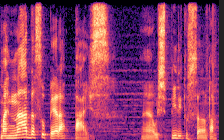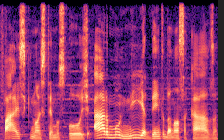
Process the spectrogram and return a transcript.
Mas nada supera a paz. Né? O Espírito Santo, a paz que nós temos hoje, a harmonia dentro da nossa casa.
